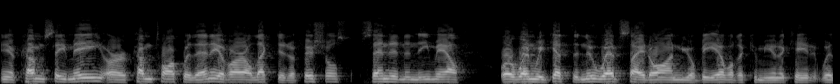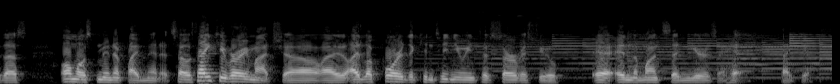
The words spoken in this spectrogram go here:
You know, come see me or come talk with any of our elected officials, send in an email, or when we get the new website on, you'll be able to communicate it with us almost minute by minute. So thank you very much. Uh, I, I look forward to continuing to service you uh, in the months and years ahead. Thank you.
